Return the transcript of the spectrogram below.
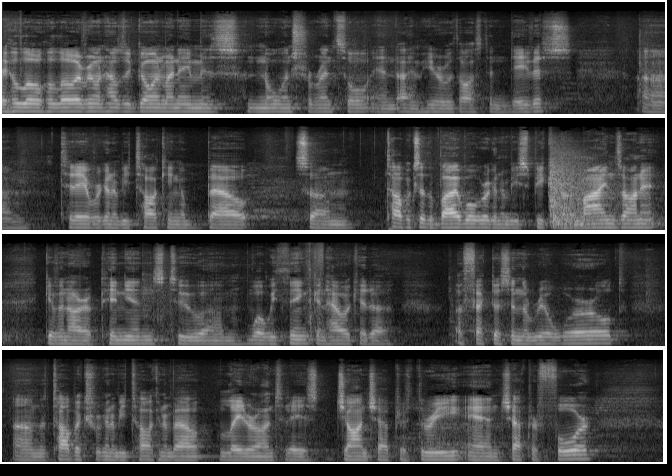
Right, hello, hello, everyone. How's it going? My name is Nolan Sharenzel, and I'm here with Austin Davis. Um, today, we're going to be talking about some topics of the Bible. We're going to be speaking our minds on it, giving our opinions to um, what we think and how it could uh, affect us in the real world. Um, the topics we're going to be talking about later on today is John chapter 3 and chapter 4.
